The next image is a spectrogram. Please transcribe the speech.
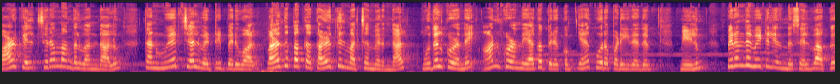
வாழ்க்கையில் சிரமங்கள் வந்தாலும் தன் முயற்சியால் வெற்றி பெறுவாள். வலது பக்க கழுத்தில் மச்சம் இருந்தால் முதல் குழந்தை ஆண் குழந்தையாக பிறக்கும் என கூறப்படுகிறது. மேலும் பிறந்த வீட்டில் இருந்த செல்வாக்கு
